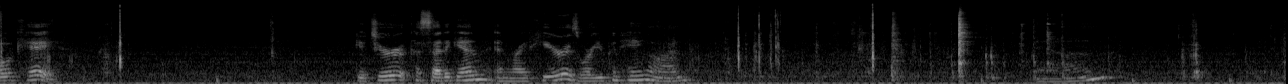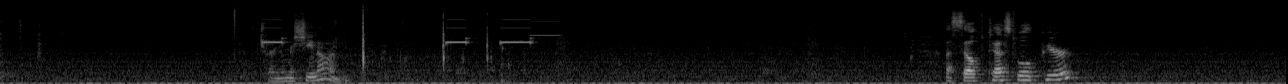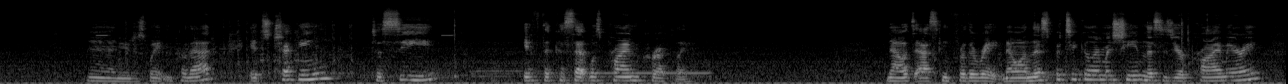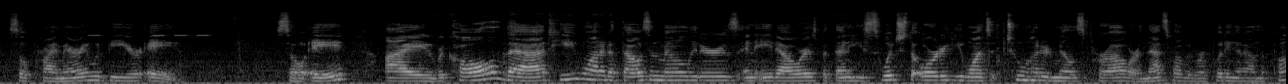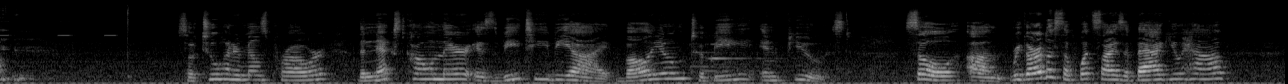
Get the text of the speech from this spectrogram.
Okay. Get your cassette again, and right here is where you can hang on. And turn your machine on. Self-test will appear. And you're just waiting for that. It's checking to see if the cassette was primed correctly. Now it's asking for the rate. Now on this particular machine, this is your primary, so primary would be your A. So A, I recall that he wanted a thousand milliliters in eight hours, but then he switched the order, he wants it two hundred mils per hour, and that's why we were putting it on the pump. So two hundred mils per hour. The next column there is VTBI, volume to be infused. So um, regardless of what size of bag you have,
